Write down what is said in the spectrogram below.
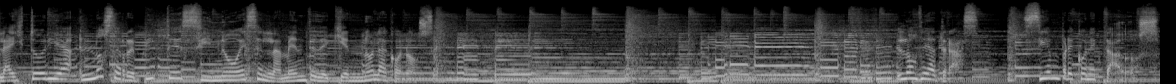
La historia no se repite si no es en la mente de quien no la conoce. Los de atrás, siempre conectados.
